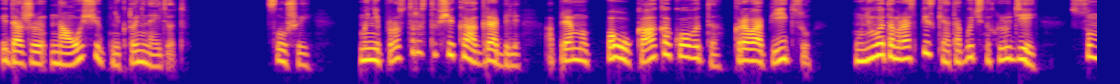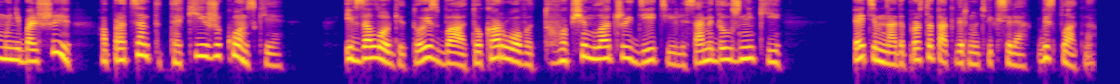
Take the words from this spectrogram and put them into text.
и даже на ощупь никто не найдет. Слушай, мы не просто ростовщика ограбили, а прямо паука какого-то, кровопийцу. У него там расписки от обычных людей, суммы небольшие, а проценты такие же конские. И в залоге то изба, то корова, то вообще младшие дети или сами должники. Этим надо просто так вернуть векселя, бесплатно.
